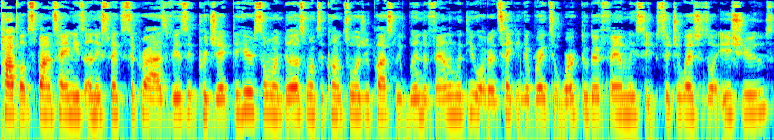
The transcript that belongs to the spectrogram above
Pop-up, spontaneous, unexpected surprise visit. Projected here. Someone does want to come towards you, possibly blend a family with you, or they're taking a break to work through their family situations or issues.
